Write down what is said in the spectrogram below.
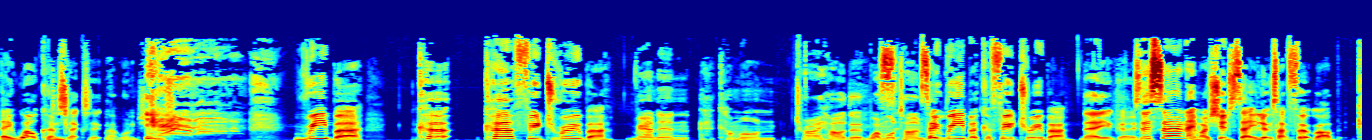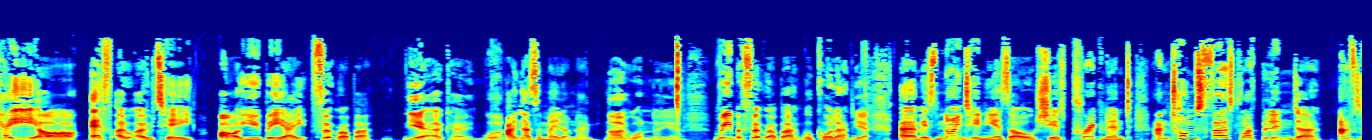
they welcomed Dyslexic that one. She. Reba Ker- Kerfoot-Ruber. Rhiannon, come on, try harder. One more time. So Reba Kerfoot-Ruber. there you go. So the surname, I should say, looks like foot rub. K E R F O O T R U B A. Foot rubber. yeah, okay. Well, I think that's a made up name. no wonder. Yeah, Reba Foot Rubber, we'll call her. Yeah. Um, is 19 years old. She is pregnant, and Tom's first wife, Belinda, after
